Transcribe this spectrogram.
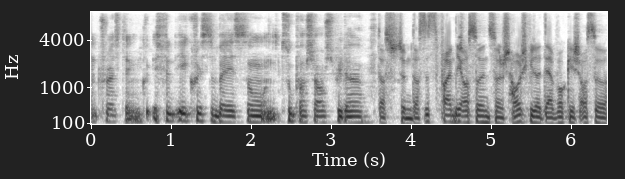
Interesting. Ich finde eh Christian Bale ist so ein super Schauspieler. Das stimmt. Das ist vor allem auch so ein, so ein Schauspieler, der wirklich auch so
